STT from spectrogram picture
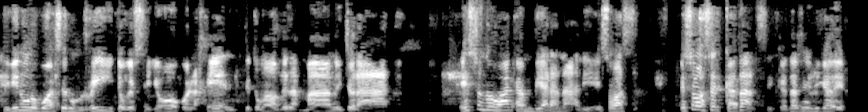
si bien uno puede hacer un rito, qué sé yo, con la gente, tomados de las manos y llorar, eso no va a cambiar a nadie. Eso va a, eso va a ser catarsis. Catarsis significa de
